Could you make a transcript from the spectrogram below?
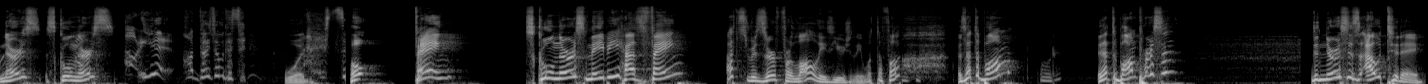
Nurse? School nurse? Wood. Oh! Fang! School nurse maybe has Fang? That's reserved for lollies usually. What the fuck? Is that the bomb? Is that the bomb person? The nurse is out today.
